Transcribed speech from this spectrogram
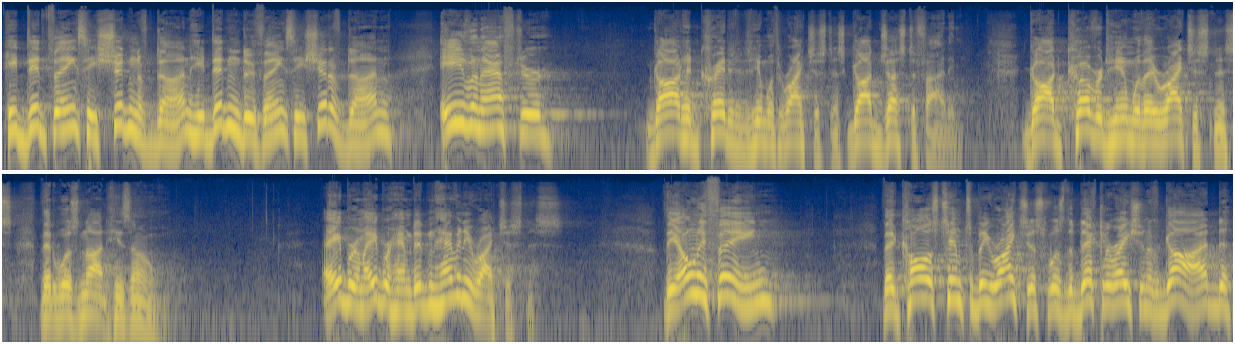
He did things he shouldn't have done. He didn't do things he should have done, even after God had credited him with righteousness. God justified him. God covered him with a righteousness that was not his own. Abram, Abraham didn't have any righteousness. The only thing that caused him to be righteous was the declaration of God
